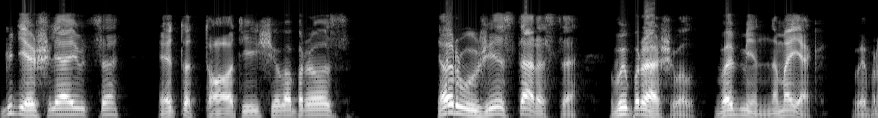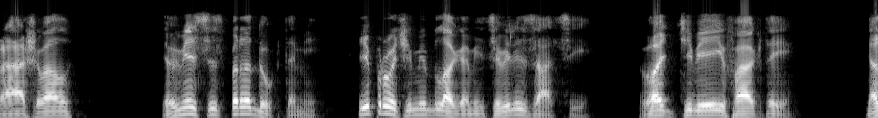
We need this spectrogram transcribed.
Где шляются? Это тот еще вопрос. Оружие староста выпрашивал в обмен на маяк. Выпрашивал. Вместе с продуктами и прочими благами цивилизации. Вот тебе и факты. А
